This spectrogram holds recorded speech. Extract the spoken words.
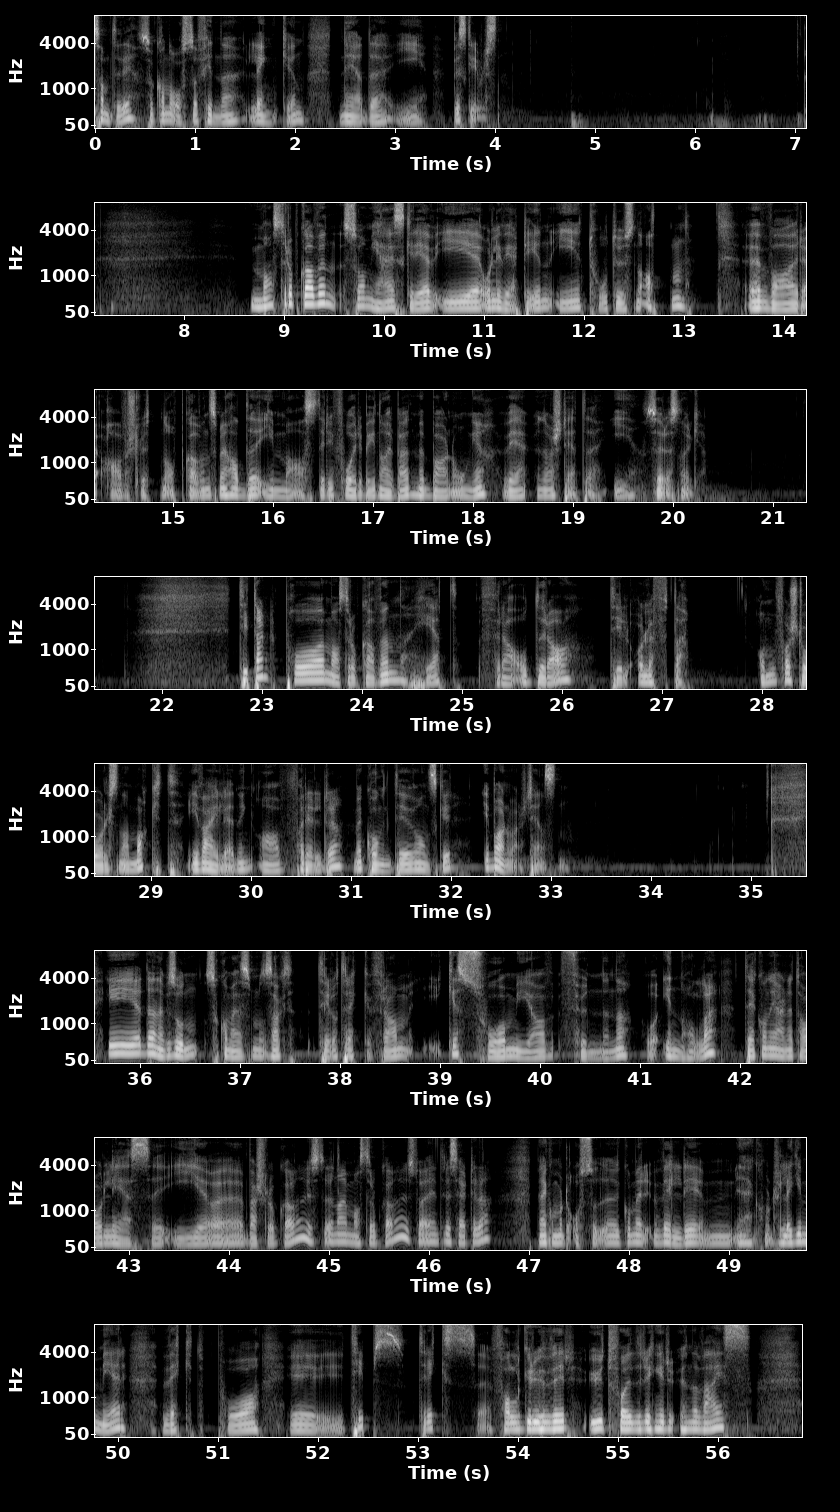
samtidig, så kan du også finne lenken nede i beskrivelsen. Masteroppgaven som jeg skrev i, og leverte inn i 2018, Eh, var avsluttende oppgaven som jeg hadde i master i forebyggende arbeid med barn og unge ved Universitetet i Sørøst-Norge. Tittelen på masteroppgaven het Fra å dra til å løfte. Om forståelsen av makt i veiledning av foreldre med kognitive vansker i barnevernstjenesten. I denne episoden så kommer jeg som sagt til å trekke fram ikke så mye av funnene og innholdet. Det kan du gjerne ta og lese i eh, bacheloroppgaven, nei, masteroppgaven, hvis du er interessert i det. Men jeg kommer til, også, kommer veldig, jeg kommer til å legge mer vekt på eh, tips, triks, fallgruver, utfordringer underveis.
